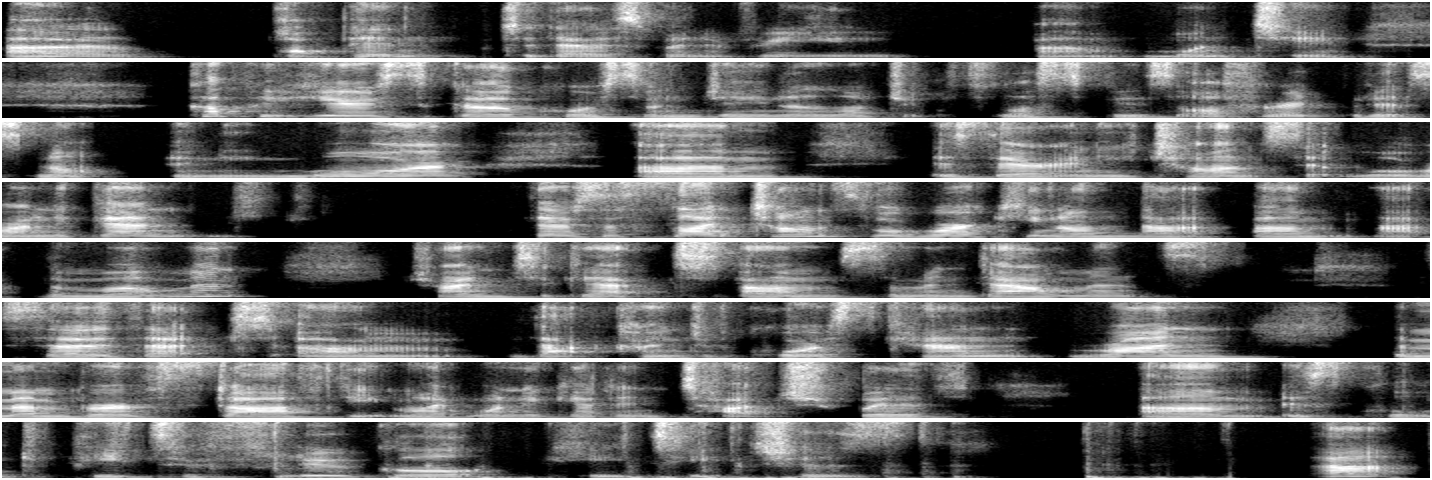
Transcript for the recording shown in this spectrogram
uh, pop in to those whenever you um, want to. A couple of years ago, a course on Jaina logic philosophy was offered, but it's not anymore. Um, is there any chance it will run again? There's a slight chance we're working on that um, at the moment, trying to get um, some endowments so that um, that kind of course can run. The member of staff that you might want to get in touch with um, is called Peter Flugel. He teaches that.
